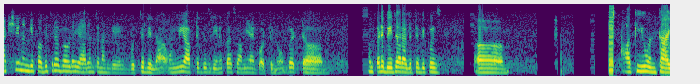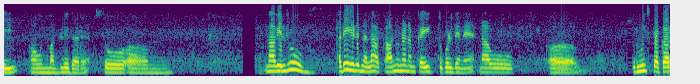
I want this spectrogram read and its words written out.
ಆಕ್ಚುಲಿ ನನಗೆ ಪವಿತ್ರ ಗೌಡ ಯಾರಂತ ನನಗೆ ಗೊತ್ತಿರಲಿಲ್ಲ. Only after this Renuka Swamy I got to know but ಒಂದ್ ಕಡೆ ಬೇಜಾರಾಗುತ್ತೆ ಬಿಕಾಸ್ ಆಕೆಯು ಒಂದು ತಾಯಿ ಒಂದು ಮಗಳಿದ್ದಾರೆ ಸೊ ನಾವೆಲ್ಲರೂ ಅದೇ ಹೇಳಿದ್ನಲ್ಲ, ಕಾನೂನ ನಮ್ಮ ಕೈಗೆ ತಗೊಳ್ದೇನೆ. ನಾವು ರೂಲ್ಸ್ ಪ್ರಕಾರ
